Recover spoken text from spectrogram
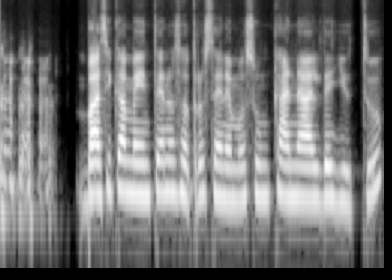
Básicamente nosotros tenemos un canal de YouTube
